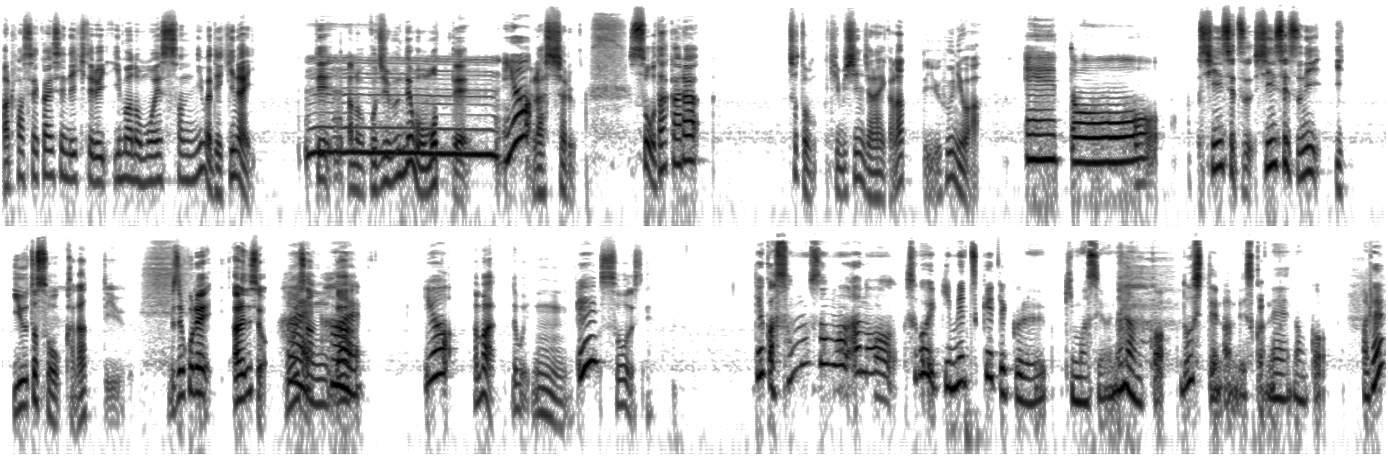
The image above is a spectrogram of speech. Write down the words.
アルファ世界線で生きてる今の萌さんにはできないってあのご自分でも思ってらっしゃる。そうだからちょっと厳しいんじゃないかなっていうふうには。えーと、親切親切にい言うとそうかなっていう。別にこれあれですよ。はい萌さんが、はい。いや、あまあでもうん。え？そうですね。ていうかそもそもあのすごい決めつけてくるきますよね。なんかどうしてなんですかね。なんかあれ？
